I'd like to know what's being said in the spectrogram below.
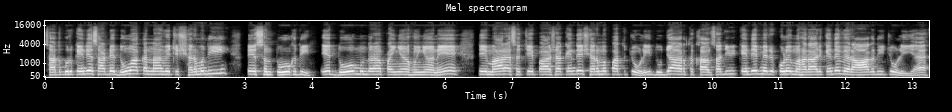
ਸਤਿਗੁਰੂ ਕਹਿੰਦੇ ਸਾਡੇ ਦੋਵਾਂ ਕੰਨਾਂ ਵਿੱਚ ਸ਼ਰਮ ਦੀ ਤੇ ਸੰਤੋਖ ਦੀ, ਇਹ ਦੋ ਮੁੰਦਰਾਂ ਪਾਈਆਂ ਹੋਈਆਂ ਨੇ। ਤੇ ਮਹਾਰਾਜ ਸੱਚੇ ਪਾਤਸ਼ਾਹ ਕਹਿੰਦੇ ਸ਼ਰਮਪਤ ਝੋਲੀ। ਦੂਜਾ ਅਰਥ ਖਾਲਸਾ ਜੀ ਵੀ ਕਹਿੰਦੇ, ਮੇਰੇ ਕੋਲੇ ਮਹਾਰਾਜ ਕਹਿੰਦੇ, ਵਿਰਾਗ ਦੀ ਝੋਲੀ ਹੈ।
